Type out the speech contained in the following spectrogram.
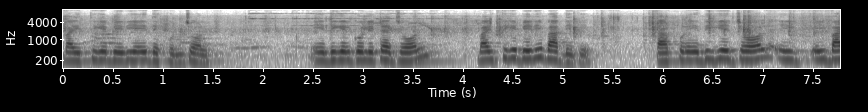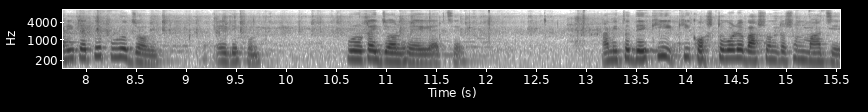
বাড়ির থেকে বেরিয়েই দেখুন জল। এদিকের গলিটা জল। বাড়ির থেকে বেরিয়ে বা দিকে। তারপরে এদিকে জল, এই এই বাড়িটাতে পুরো জল। এই দেখুন, পুরোটাই জল হয়ে গেছে। আমি তো দেখি কি কষ্ট করে বাসন টাসন মাজে।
